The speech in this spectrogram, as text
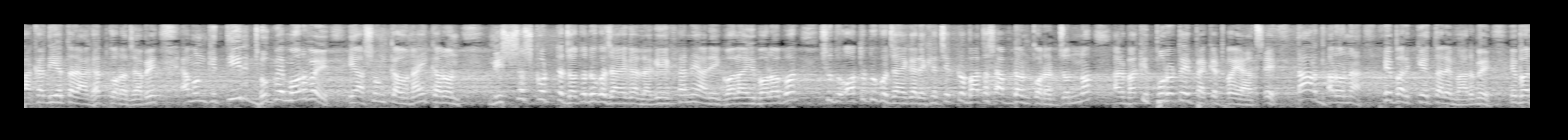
ফাঁকা দিয়ে তার আঘাত করা যাবে। এমনকি তীর ঢুকবে মরবে, এ আশঙ্কাও নাই, কারণ বিশ্বাস করতে যতটুকু জায়গা লাগে এখানে, আর এই গলাই বরাবর শুধু অতটুকু জায়গা রেখেছে, একটু বাতাস আপ ডাউন করার জন্য, আর বাকি পুরোটাই প্যাকেট হয়ে আছে। তার ধারণা, এবার কে তারে মারবে? এবার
